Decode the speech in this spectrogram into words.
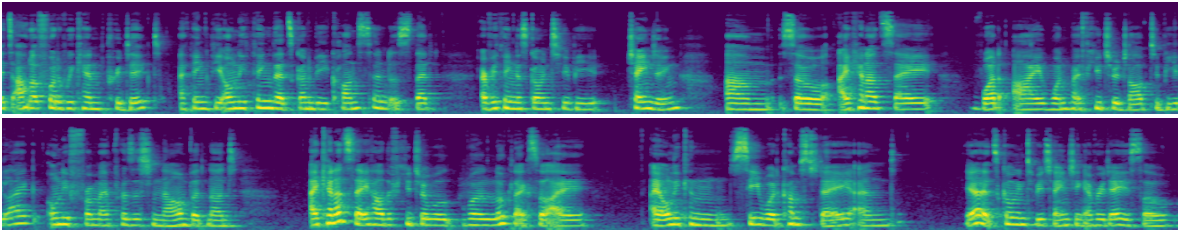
it's out of what we can predict. I think the only thing that's going to be constant is that everything is going to be changing. Um, so I cannot say what I want my future job to be like, only from my position now, but not. I cannot say how the future will, will look like. So I, I only can see what comes today, and yeah, it's going to be changing every day. So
